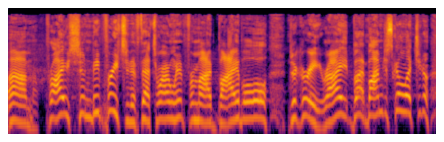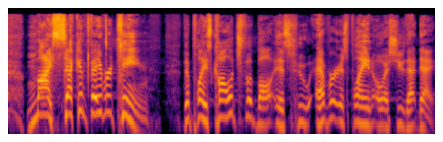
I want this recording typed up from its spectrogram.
Um, probably shouldn't be preaching if that's where I went for my Bible degree, right? But, but I'm just going to let you know my second favorite team that plays college football is whoever is playing OSU that day.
